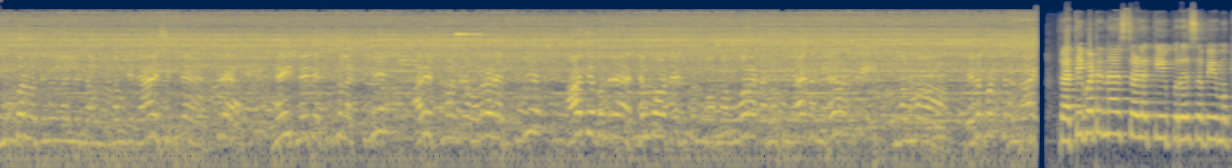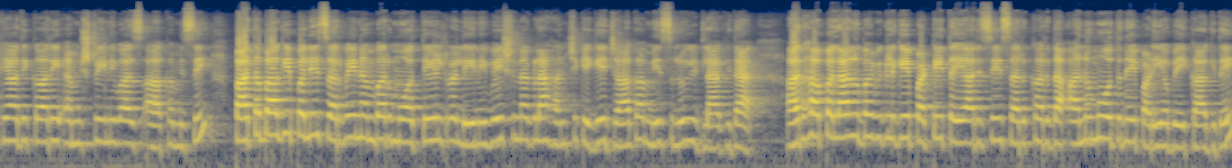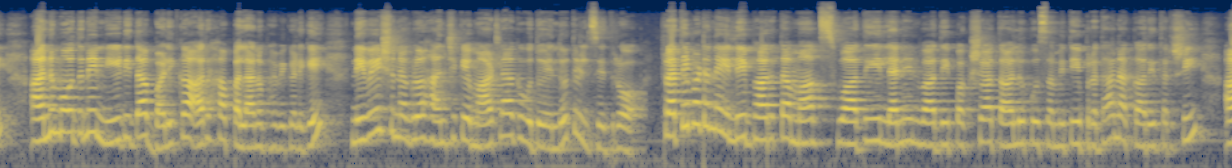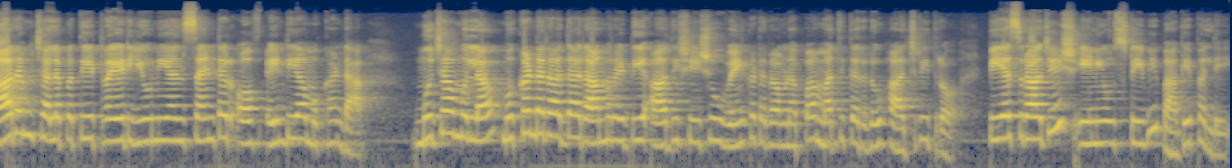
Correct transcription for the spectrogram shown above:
ಮುಂಬರುವ ದಿನಗಳಲ್ಲಿ ನಮ್ಮ ನಮಗೆ ನ್ಯಾಯ ಸಿಗದೆ ಇದ್ರೆ ನೈಟ್ ನೈಟೇ ಹಾಕ್ತೀವಿ ಅರೆಸ್ಟ್ ಮಾಡಿದ್ರೆ ಹೊರಗಡೆ ಹಾಕ್ತೀವಿ ಆಚೆ ಬಂದರೆ ಟೆಂಪೋ ಇಟ್ಕೊಂಡು ನಾವು ಹೋರಾಟ ಮಾಡ್ತೀವಿ. ಯಾಕಂದರೆ ನಮ್ಮ ಎಡಪಕ್ಷದ ನಾಯಕ ಪ್ರತಿಭಟನಾ ಸ್ಥಳಕ್ಕೆ ಪುರಸಭೆ ಮುಖ್ಯಾಧಿಕಾರಿ ಎಂ ಶ್ರೀನಿವಾಸ್ ಆಗಮಿಸಿ, ಪಾತಬಾಗಿಪಲ್ಲಿ ಸರ್ವೆ ನಂಬರ್ ಮೂವತ್ತೇಳರಲ್ಲಿ ನಿವೇಶನಗಳ ಹಂಚಿಕೆಗೆ ಜಾಗ ಮೀಸಲು ಇಡಲಾಗಿದೆ. ಅರ್ಹ ಫಲಾನುಭವಿಗಳಿಗೆ ಪಟ್ಟಿ ತಯಾರಿಸಿ ಸರ್ಕಾರದ ಅನುಮೋದನೆ ಪಡೆಯಬೇಕಾಗಿದೆ. ಅನುಮೋದನೆ ನೀಡಿದ ಬಳಿಕ ಅರ್ಹ ಫಲಾನುಭವಿಗಳಿಗೆ ನಿವೇಶನಗಳು ಹಂಚಿಕೆ ಮಾಡಲಾಗುವುದು ಎಂದು ತಿಳಿಸಿದರು. ಪ್ರತಿಭಟನೆಯಲ್ಲಿ ಭಾರತ ಮಾರ್ಕ್ಸ್ವಾದಿ, ಲೆನಿನ್ವಾದಿ ಪಕ್ಷ, ತಾಲೂಕು ಸಮಿತಿ ಪ್ರಧಾನ ಕಾರ್ಯದರ್ಶಿ RM Chalapathi trade union, centre of India ಮುಖಂಡ ಮುಜಾಮುಲ್ಲಾ, ಮುಖಂಡರಾದ ರಾಮರೆಡ್ಡಿ, ಆದಿಶೇಷು, ವೆಂಕಟರಮಣಪ್ಪ ಮತ್ತಿತರರು ಹಾಜರಿದ್ದರು. ಪಿಎಸ್ ರಾಜೇಶ್ ಈ ನ್ಯೂಸ್ ಟಿವಿ, ಬಾಗೇಪಲ್ಲಿ.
